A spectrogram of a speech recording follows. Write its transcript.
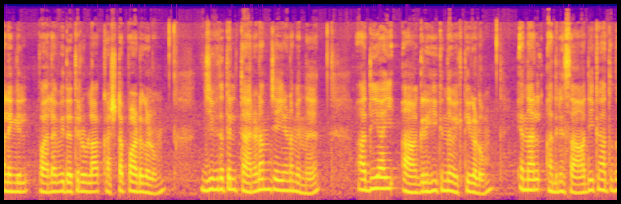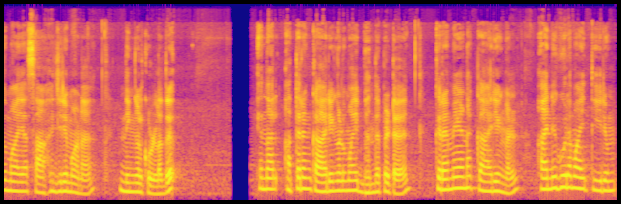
അല്ലെങ്കിൽ പല വിധത്തിലുള്ള കഷ്ടപ്പാടുകളും ജീവിതത്തിൽ തരണം ചെയ്യണമെന്ന് അതിയായി ആഗ്രഹിക്കുന്ന വ്യക്തികളും എന്നാൽ അതിന് സാധിക്കാത്തതുമായ സാഹചര്യമാണ് നിങ്ങൾക്കുള്ളത്. എന്നാൽ അത്തരം കാര്യങ്ങളുമായി ബന്ധപ്പെട്ട് ക്രമേണ കാര്യങ്ങൾ അനുകൂലമായി തീരും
